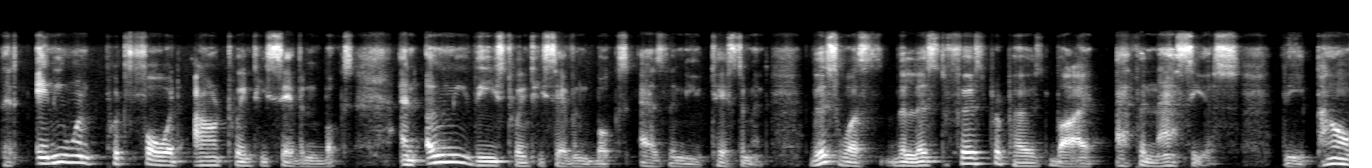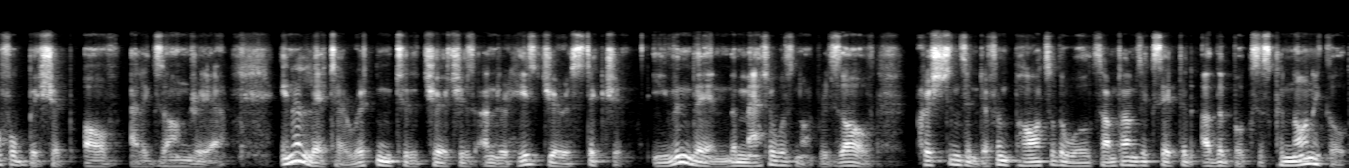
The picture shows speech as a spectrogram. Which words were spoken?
that anyone put forward our 27 books, and only these 27 books as the New Testament. This was the list first proposed by Athanasius, the powerful bishop of Alexandria, in a letter written to the churches under his jurisdiction. Even then, the matter was not resolved. Christians in different parts of the world sometimes accepted other books as canonical.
